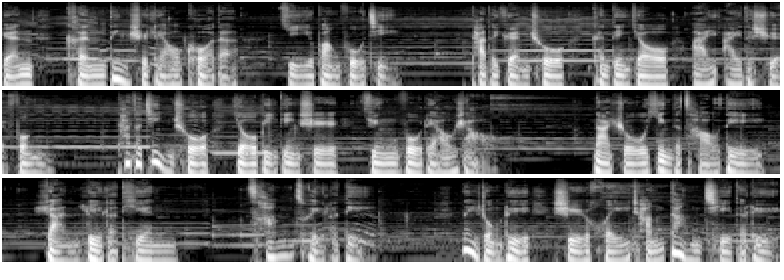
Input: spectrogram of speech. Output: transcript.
原肯定是辽阔的，一望无际。它的远处肯定有皑皑的雪峰，它的近处又必定是云雾缭绕。那如茵的草地，染绿了天，苍翠了地。那种绿是回肠荡气的绿，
